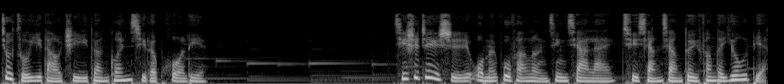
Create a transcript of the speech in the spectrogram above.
就足以导致一段关系的破裂。其实这时，我们不妨冷静下来，去想想对方的优点。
